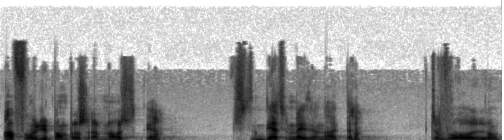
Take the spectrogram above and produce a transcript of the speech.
Αφού λοιπόν προσαρμόστηκα στην καθημερινότητα του Βόλου,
